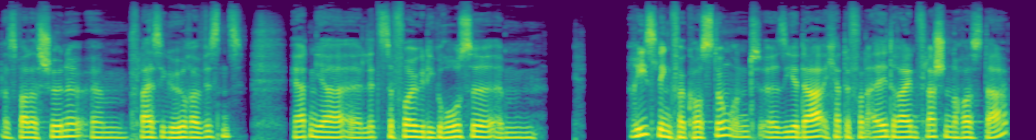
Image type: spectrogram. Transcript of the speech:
das war das Schöne, ähm, fleißige Hörer wissen's, wir hatten ja äh, letzte Folge die große ähm, Riesling-Verkostung und äh, siehe da, ich hatte von all dreien Flaschen noch was da.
